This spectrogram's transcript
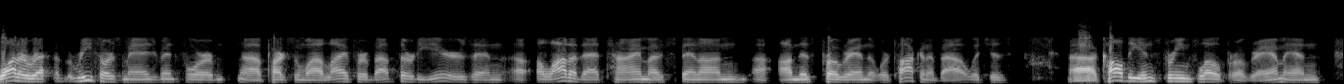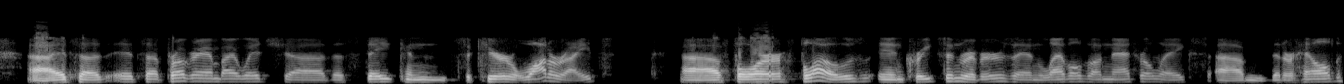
water re- resource management for uh, Parks and Wildlife for about 30 years, and a lot of that time I've spent on uh, on this program that we're talking about, which is uh, called the In-Stream Flow Program, and uh, it's a it's a program by which uh, the state can secure water rights for flows in creeks and rivers and levels on natural lakes um, that are held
